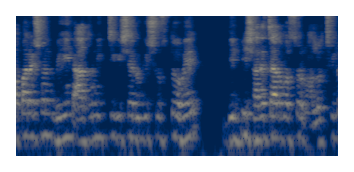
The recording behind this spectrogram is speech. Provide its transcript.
অপারেশন বিহীন আধুনিক চিকিৎসা রোগী সুস্থ হয়ে দিব্যি সাড়ে চার বছর ভালো ছিল।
